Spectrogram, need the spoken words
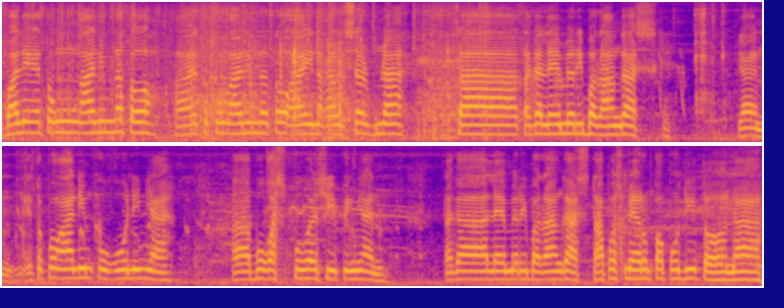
Bali, itong anim na to, ah, ito pong anim na to ay naka-reserve na sa taga Lemery, Batangas. Yan, ito pong anim kukunin niya. Ah, bukas po ang shipping yan. Taga Lemery, Batangas. Tapos meron pa po dito na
